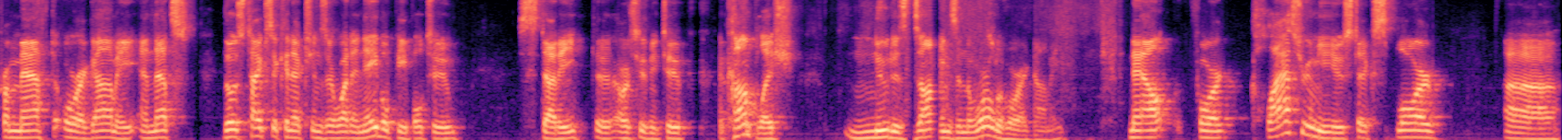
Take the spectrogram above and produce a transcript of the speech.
from math to origami, and that's those types of connections are what enable people to study, to, or excuse me, to accomplish new designs in the world of origami. Now, for classroom use to explore uh,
